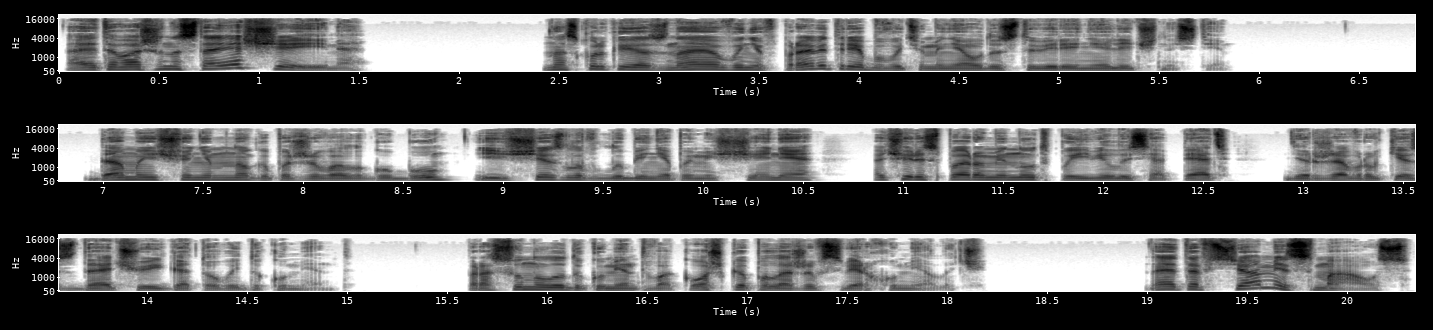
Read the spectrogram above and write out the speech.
"А это ваше настоящее имя?" Насколько я знаю, вы не вправе требовать у меня удостоверения личности. Дама еще немного пожевала губу и исчезла в глубине помещения, а через пару минут появилась опять, держа в руке сдачу и готовый документ. Просунула документ в окошко, положив сверху мелочь. Это все, мисс Маус?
